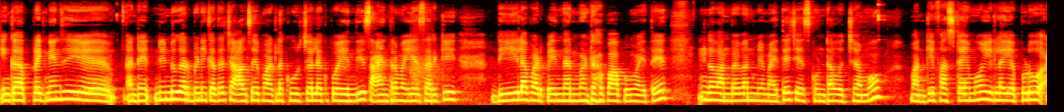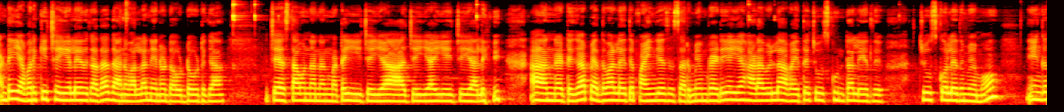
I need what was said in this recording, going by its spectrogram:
ఇంకా ప్రెగ్నెన్సీ అంటే నిండు గర్భిణి కదా చాలాసేపు అట్లా కూర్చోలేకపోయింది. సాయంత్రం అయ్యేసరికి డీలా పడిపోయింది అనమాట పాపం అయితే. ఇంకా వన్ బై వన్ మేమైతే చేసుకుంటా వచ్చాము. మనకి ఫస్ట్ టైము ఇట్లా ఎప్పుడు అంటే ఎవరికి చేయలేదు కదా దానివల్ల నేను డౌట్ డౌట్గా చేస్తూ ఉన్నాను అనమాట ఈ చెయ్య ఆ చెయ్య ఏ చెయ్యాలి అన్నట్టుగా పెద్దవాళ్ళు అయితే పైన చేసేసారు. మేము రెడీ అయ్యే హడావిళ్ళు అవైతే చూసుకుంటా లేదు చూసుకోలేదు మేము. ఇంకా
